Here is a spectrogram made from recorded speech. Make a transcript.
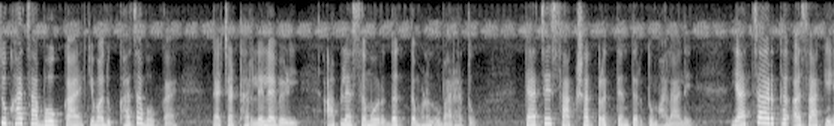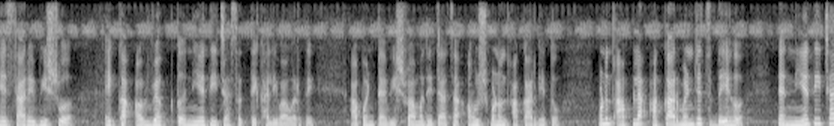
सुखाचा भोग काय किंवा दुःखाचा भोग काय त्याच्या ठरलेल्या वेळी आपल्यासमोर दत्त म्हणून उभा राहतो. त्याचे साक्षात प्रत्यंतर तुम्हाला आले. याचा अर्थ असा की हे सारे विश्व एका अव्यक्त नियतीच्या सत्तेखाली वावरते. आपण त्या विश्वामध्ये त्याचा अंश म्हणून आकार घेतो. म्हणून आपला आकार म्हणजेच देह. त्या नियतीच्या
